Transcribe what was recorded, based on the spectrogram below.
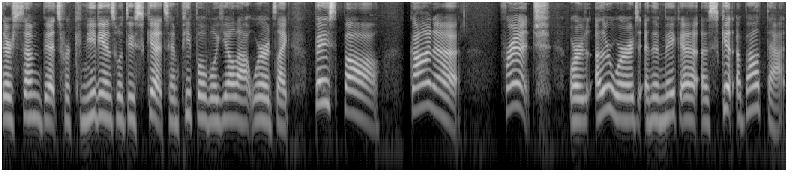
there's some bits where comedians will do skits and people will yell out words like baseball, Ghana, French, or other words and then make a, a skit about that.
